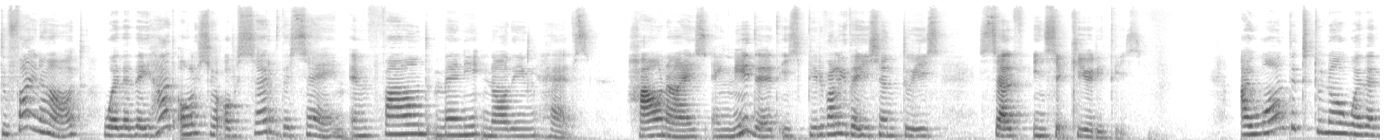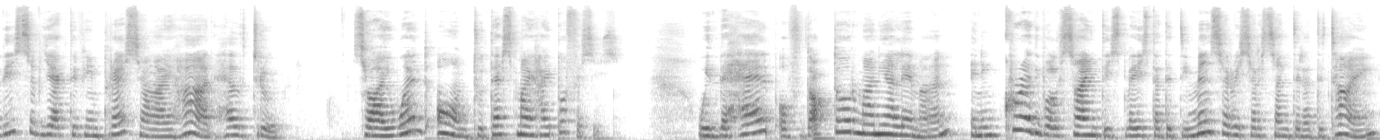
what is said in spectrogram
to find out whether they had also observed the same and found many nodding heads. How nice and needed is peer validation to his self insecurities. I wanted to know whether this subjective impression I had held true, so I went on to test my hypothesis. With the help of Dr. Manja Lehmann, an incredible scientist based at the Dementia Research Center at the time,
